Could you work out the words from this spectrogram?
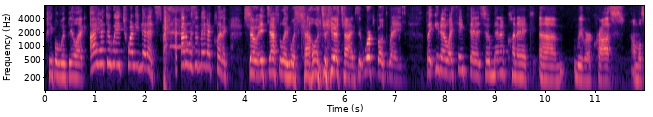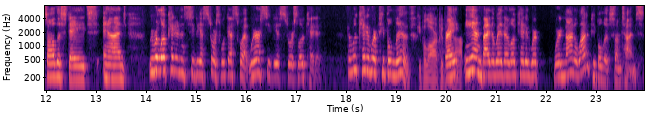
people would be like, "I had to wait 20 minutes. I thought it was a minute clinic." So it definitely was challenging at times. It worked both ways, but you know, I think that so minute clinic, um, we were across almost all the states, and we were located in CVS stores. Well, guess what? Where are CVS stores located? They're located where people live People are people right? shop. And by the way, they're located where where not a lot of people live sometimes,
